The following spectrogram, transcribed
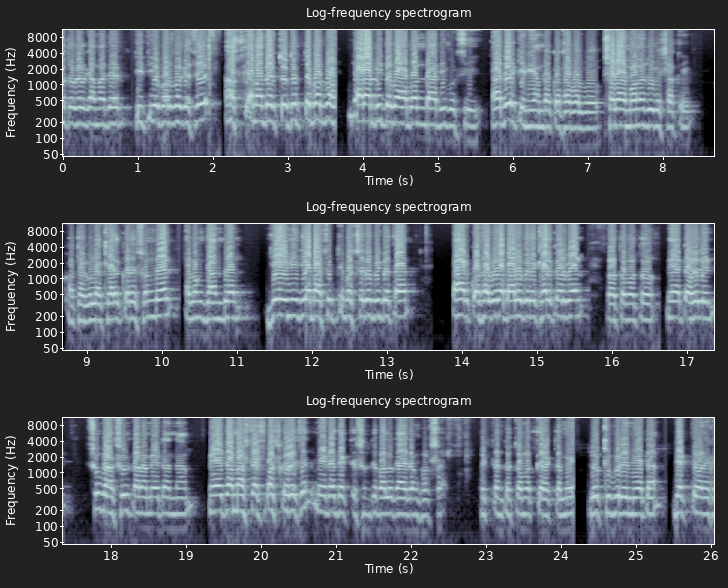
গতকালকে আমাদের তৃতীয় পর্ব গেছে। আজকে আমাদের চতুর্থ পর্ব। যারা বিধবা বন্ধা ডিভোর্সি, তাদেরকে নিয়ে আমরা কথা বলব। সবাই মনোযোগের সাথে কথাগুলো খেয়াল করে শুনবেন এবং জানবেন যে মিডিয়া বাষট্টি বছরের অভিজ্ঞতা, তার কথাগুলো ভালো করে খেয়াল করবেন। প্রথমত মেয়েটা হইলেন সুভা সুলতানা, মেয়েটার নাম। মেয়েটা মাস্টার্স পাস করেছেন। মেয়েটা দেখতে শুনতে ভালো গায়ে রং ফর্সা। অত্যন্ত চমৎকার একটা মেয়ে। লক্ষ্মীপুরের মেয়েটা। দেখতে অনেক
